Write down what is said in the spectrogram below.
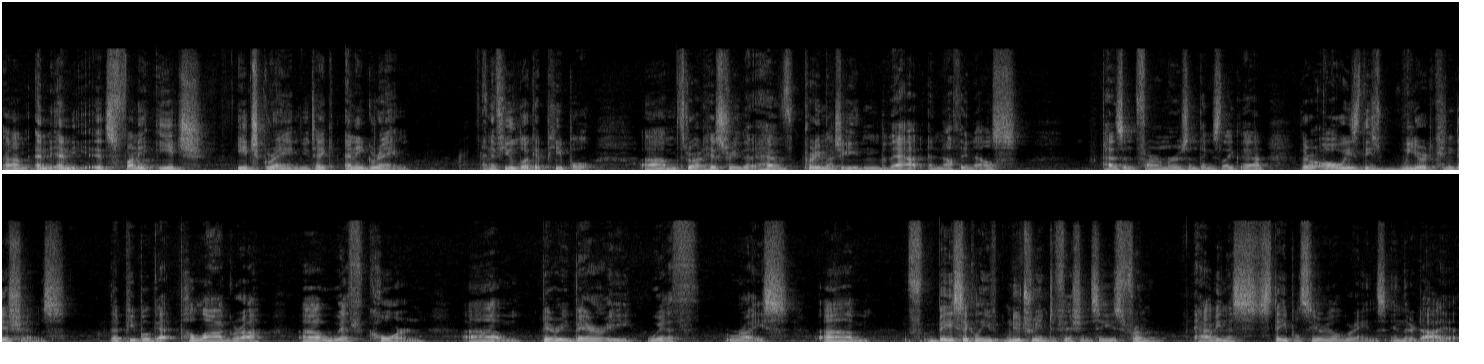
Um, and and it's funny each each grain you take any grain, and if you look at people um, throughout history that have pretty much eaten that and nothing else, peasant farmers and things like that, there are always these weird conditions that people get pellagra uh, with corn, um, beriberi with rice. Um, basically, nutrient deficiencies from having a staple cereal grains in their diet.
